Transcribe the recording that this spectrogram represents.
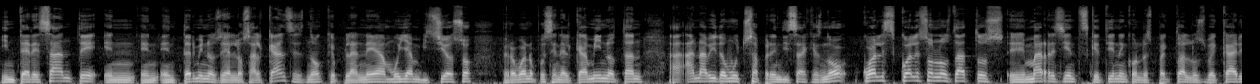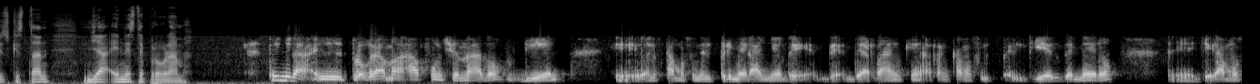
interesante en, en, términos de los alcances, ¿no? Que planea muy ambicioso, pero bueno, pues en el camino tan ha, han habido muchos aprendizajes, ¿no? ¿Cuáles, cuáles son los datos eh, más recientes que tienen con respecto a los becarios que están ya en este programa? Pues mira, el programa ha funcionado bien. Eh, estamos en el primer año de, de, arranque, arrancamos el, el, 10 de enero, eh, llegamos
